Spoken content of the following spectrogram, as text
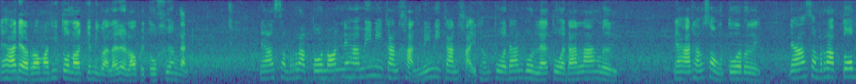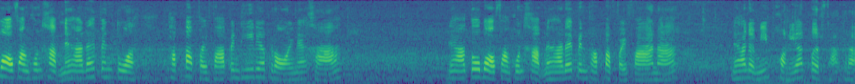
นะคะเดี๋ยวเรามาที่ตัวน็อตกันดีกว่าแล้วเดี๋ยวเราไปตัวเครื่องกันนะคะสำหรับตัวน็อตนะคะไม่มีการขันไม่มีการไขทั้งตัวด้านบนและตัวด้านล่างเลยนะคะทั้งสองตัวเลยนะคะสำหรับตัวเบาะฝั่งคนขับนะคะได้เป็นตัวพับปรับไฟฟ้าเป็นที่เรียบร้อยนะคะนะคะตัวเบาะฝั่งคนขับนะคะได้เป็นพับปรับไฟฟ้านะนะคะเดี๋ยวมีขออนุญาตเปิดฝากระ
